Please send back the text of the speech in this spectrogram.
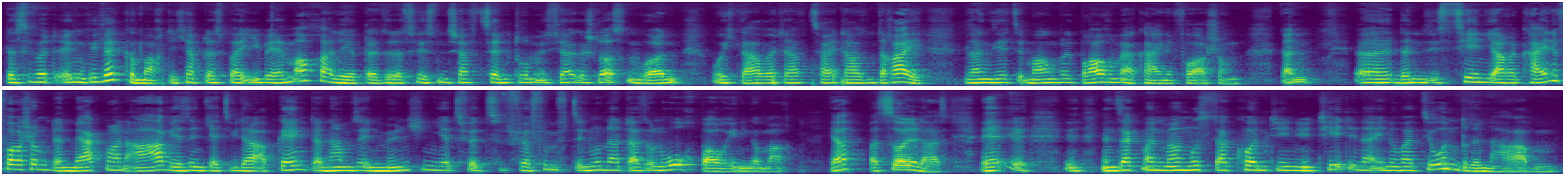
das wird irgendwie weggemacht. Ich habe das bei IBM auch erlebt. Also das Wissenschaftszentrum ist ja geschlossen worden, wo ich gearbeitet habe, 2003. Dann sagen sie jetzt im Augenblick brauchen wir keine Forschung. Dann, äh, dann ist zehn Jahre keine Forschung. Dann merkt man, ah, wir sind jetzt wieder abgehängt. Dann haben sie in München jetzt für, für 1500 da so einen Hochbau hingemacht. Ja, was soll das? Äh, dann sagt man, man muss da Kontinuität in der Innovation drin haben.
